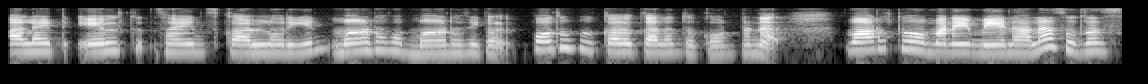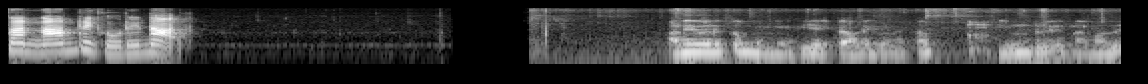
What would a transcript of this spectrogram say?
அலைட் ஹெல்த் சயின்ஸ் கல்லூரியின் மாணவ மாணவிகள் பொதுமக்கள் கலந்து கொண்டனர். மருத்துவமனை மேலாளர் சுதர்சன் நன்றி கூறினார். அனைவருக்கும் இனிய காலை வணக்கம். இன்று நமது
